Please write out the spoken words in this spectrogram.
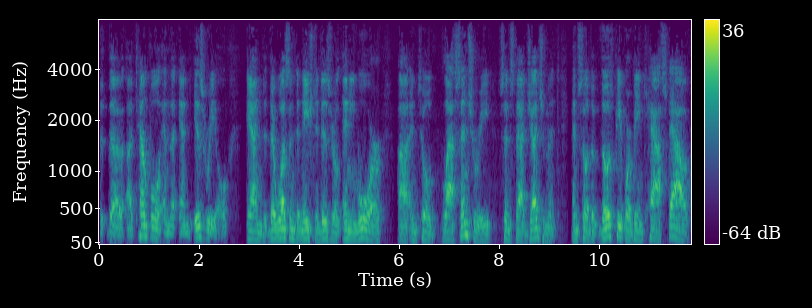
the, the uh, temple and the and Israel, and there wasn't a nation of Israel anymore uh, until last century since that judgment. And so the, those people are being cast out.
